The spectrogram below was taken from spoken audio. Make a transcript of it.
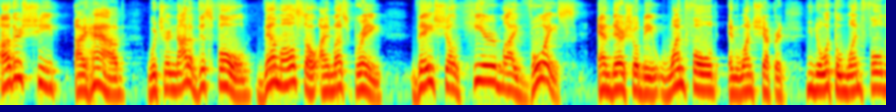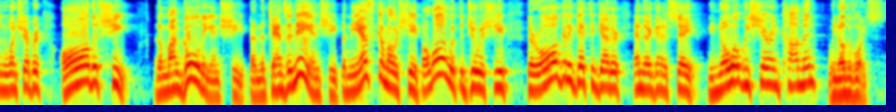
other sheep I have which are not of this fold, them also I must bring. They shall hear my voice, and there shall be one fold and one shepherd. You know what the one fold and one shepherd? All the sheep the Mongolian sheep and the Tanzanian sheep and the Eskimo sheep, along with the Jewish sheep, they're all going to get together and they're going to say, You know what we share in common? We know the voice.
